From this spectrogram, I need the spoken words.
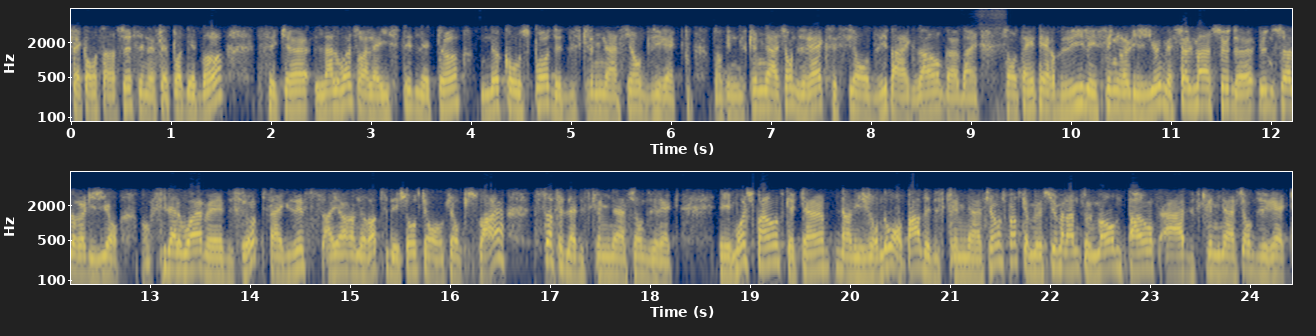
fait consensus et ne fait pas débat. C'est que la loi sur la laïcité de l'État ne cause pas de discrimination directe. Donc, une discrimination directe, c'est si on dit, par exemple, ben, sont interdits les signes religieux, mais seulement ceux d'une seule religion. Donc, si la loi avait dit ça, ça existe ailleurs en Europe, c'est des choses qui ont, pu se faire, ça, c'est de la discrimination directe. Et moi, je pense que quand, dans les journaux, on parle de discrimination, je pense que monsieur, madame, tout le monde pense à discrimination directe.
